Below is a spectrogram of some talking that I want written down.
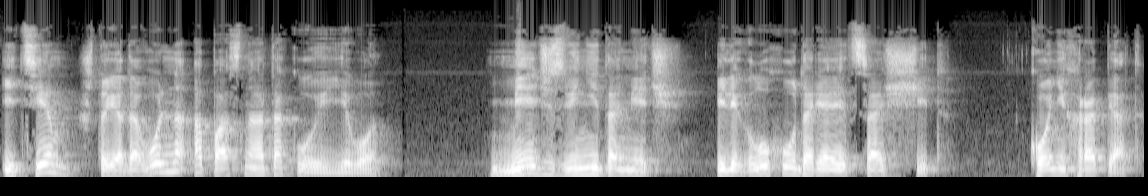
и тем, что я довольно опасно атакую его. Меч звенит о меч или глухо ударяется о щит. Кони храпят.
